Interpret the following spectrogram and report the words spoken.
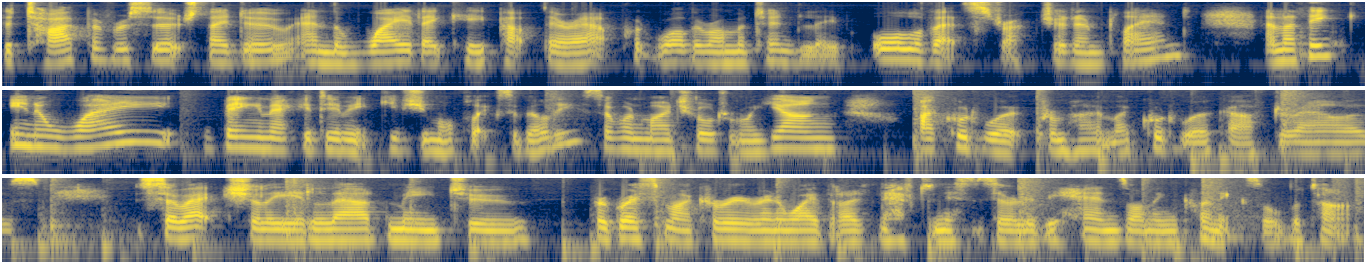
the type of research they do and the way they keep up their output while they're on maternity leave. All of that's structured and planned. And I think, in a way, being an academic gives you more flexibility. So when my children were young, I could work from home, I could work after hours. So actually, it allowed me to progress my career in a way that I didn't have to necessarily be hands on in clinics all the time.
